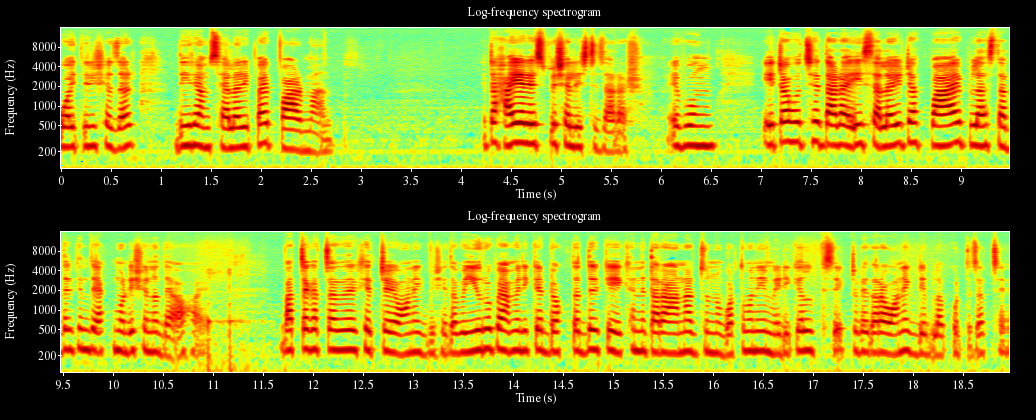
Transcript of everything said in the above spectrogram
পঁয়ত্রিশ হাজার দিরহাম স্যালারি পায় পার মান্থ এটা হায়ার স্পেশালিস্ট যারা, এবং এটা হচ্ছে তারা এই স্যালারিটা পায় প্লাস তাদের কিন্তু অ্যাকোমোডেশনও দেওয়া হয়। বাচ্চা কাচ্চাদের ক্ষেত্রে অনেক বেশি। তবে ইউরোপে আমেরিকার ডক্টরদেরকে এখানে তারা আনার জন্য বর্তমানে মেডিকেল সেক্টরে তারা অনেক ডেভেলপ করতে চাচ্ছে।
